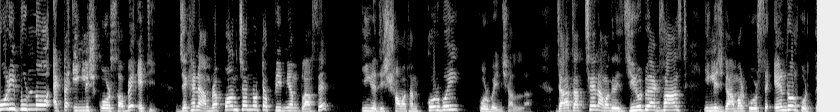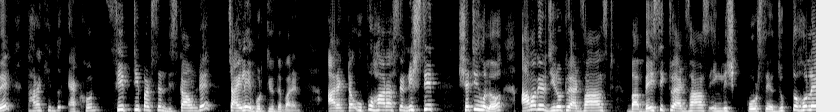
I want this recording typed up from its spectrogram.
পরিপূর্ণ একটা ইংলিশ কোর্স হবে এটি, যেখানে আমরা পঞ্চান্নটা প্রিমিয়াম ক্লাসে ইংরেজির সমাধান করবই, করব ইনশাল্লাহ। যারা চাচ্ছেন আমাদের এই zero to advanced English grammar কোর্সে এনরোল করতে, তারা কিন্তু এখন ফিফটি পার্সেন্ট ডিসকাউন্টে চাইলেই ভর্তি হতে পারেন। আর একটা উপহার আছে নিশ্চিত, সেটি হলো আমাদের জিরো টু অ্যাডভান্সড বা বেসিক টু অ্যাডভান্স ইংলিশ কোর্সে যুক্ত হলে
